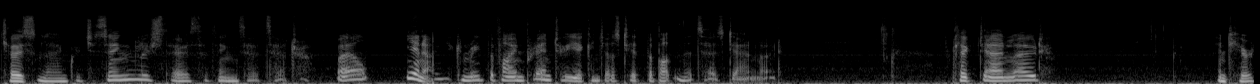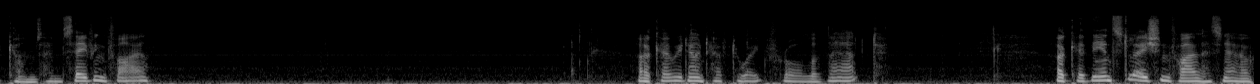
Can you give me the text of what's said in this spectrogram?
Chosen language is English, there's the things, etc. Well, you know, you can read the fine print or you can just hit the button that says download. Click download and here it comes. I'm saving file. Okay, we don't have to wait for all of that. Okay, the installation file has now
